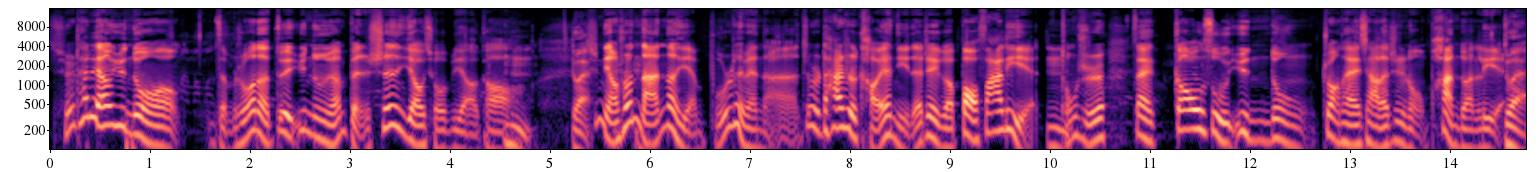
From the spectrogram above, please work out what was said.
其实他这项运动。怎么说呢？对运动员本身要求比较高。嗯，对。其实你要说难呢，也不是特别难，就是它是考验你的这个爆发力，同时在高速运动状态下的这种判断力。对，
